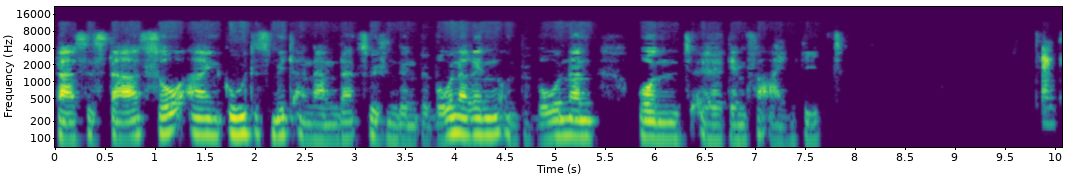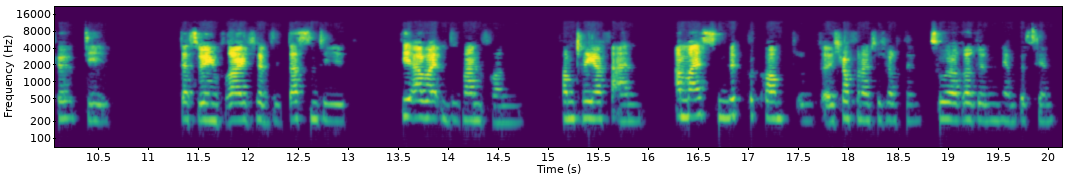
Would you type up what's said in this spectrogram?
dass es da so ein gutes Miteinander zwischen den Bewohnerinnen und Bewohnern und äh, dem Verein gibt. Danke. Die, deswegen frage ich, das sind die, die Arbeiten, die man von, vom Trägerverein am meisten mitbekommt. Und äh, ich hoffe natürlich auch den Zuhörerinnen hier ein bisschen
